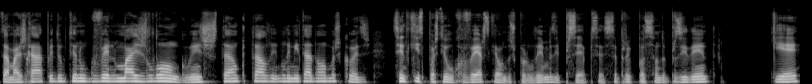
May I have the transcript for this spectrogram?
está mais rápido, do que ter um governo mais longo em gestão que está limitado em algumas coisas. Sendo que isso depois tem o reverso, que é um dos problemas, e percebe-se essa preocupação do Presidente, que é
